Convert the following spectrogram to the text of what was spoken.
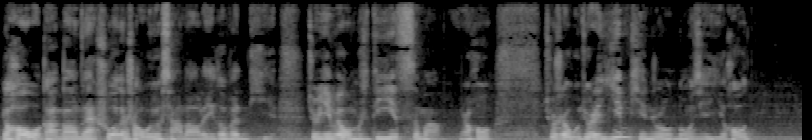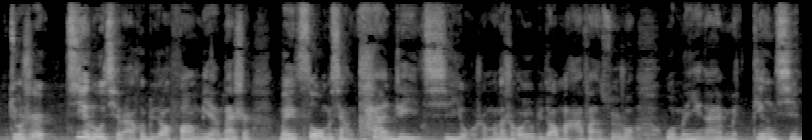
然后我刚刚在说的时候，我又想到了一个问题，就是因为我们是第一次嘛，然后就是我觉得音频这种东西以后就是记录起来会比较方便，但是每次我们想看这一期有什么的时候又比较麻烦，所以说我们应该每定期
